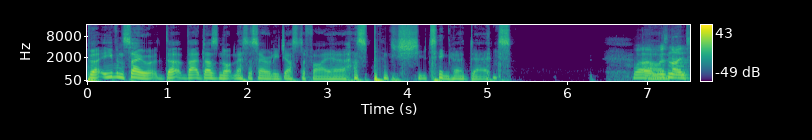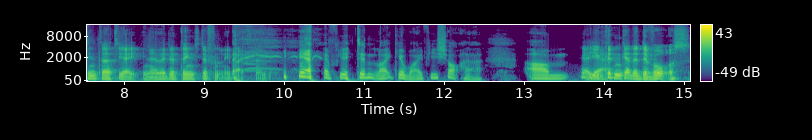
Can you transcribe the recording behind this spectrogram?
but even so, th- that does not necessarily justify her husband shooting her dead. Well, it was Um, 1938. You know, they did things differently back then. yeah, if you didn't like your wife, you shot her. Um, Yeah, you couldn't get a divorce.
